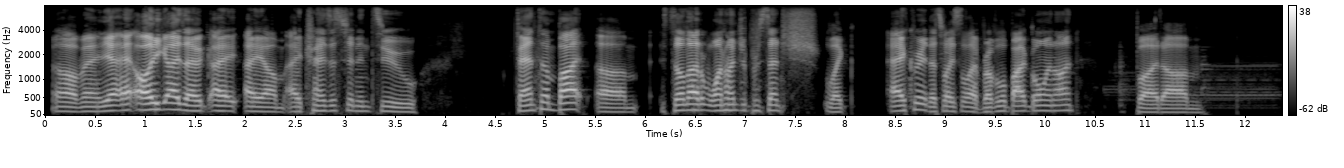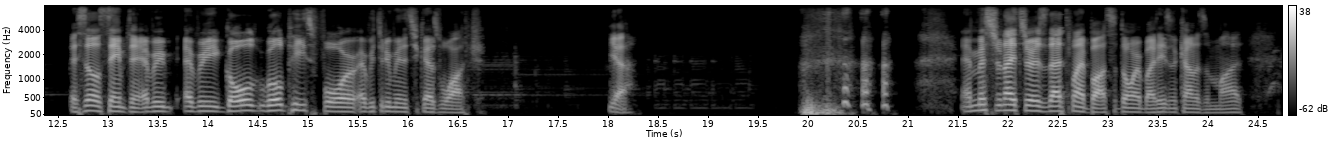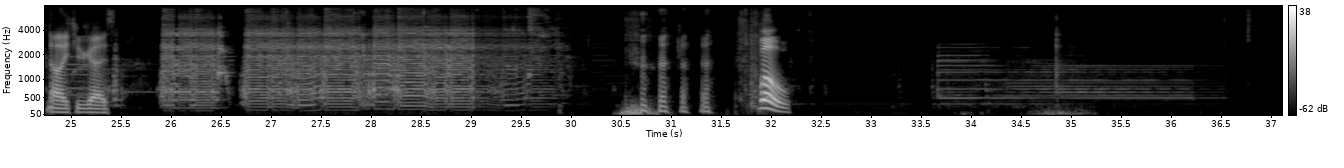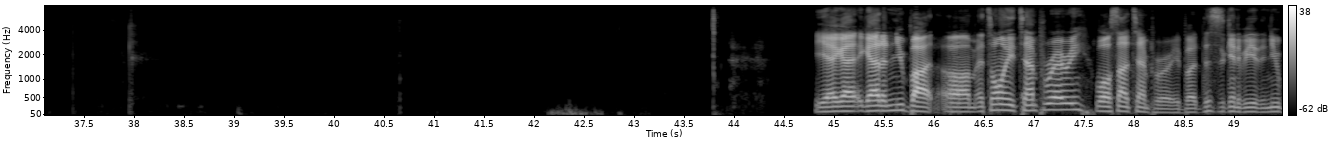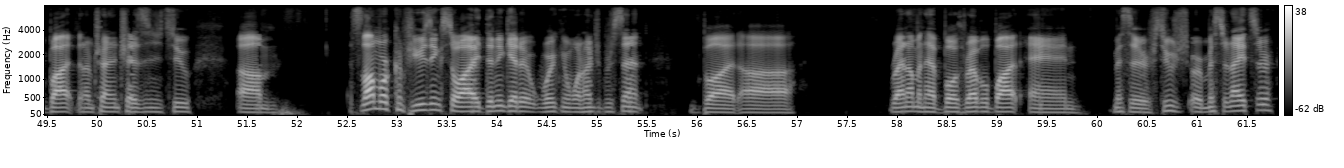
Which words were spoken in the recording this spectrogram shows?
oh man, yeah. All you guys, I, I, I um, I transitioned into Phantom Bot. Um, still not 100% like accurate. That's why I still have Revlobot going on. But um, it's still the same thing. Every every gold gold piece for every three minutes you guys watch. Yeah. and Mr. Nitzer is that's my boss, so don't worry about it. He's gonna count as a mod. Not like you guys. Whoa. Yeah, I got I got a new bot. Um, it's only temporary. Well, it's not temporary, but this is going to be the new bot that I'm trying to transition to. Um, it's a lot more confusing, so I didn't get it working 100%. But uh, right now I'm gonna have both Revlobot and Mr. Suj or Mr. Nitzer.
